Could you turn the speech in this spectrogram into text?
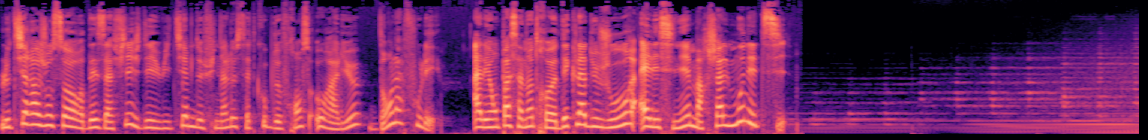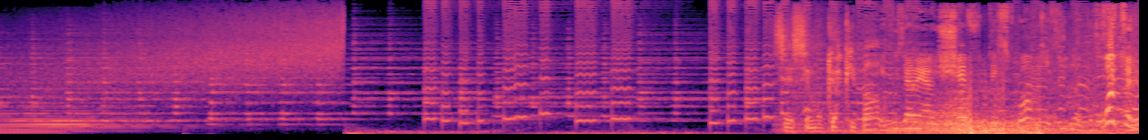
Le tirage au sort des affiches des huitièmes de finale de cette Coupe de France aura lieu dans la foulée. Allez, on passe à notre déclat du jour. Elle est signée Marshall Mounetzi. C'est mon cœur qui parle. Et vous avez un chef d'espoir qui est notre retenue.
